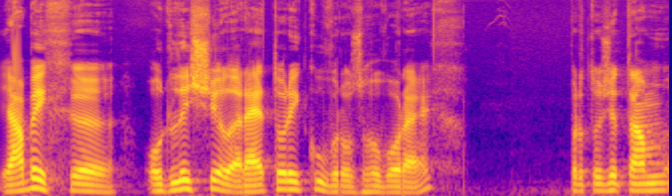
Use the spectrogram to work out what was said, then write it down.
já bych eh, odlišil rétoriku v rozhovorech, protože tam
